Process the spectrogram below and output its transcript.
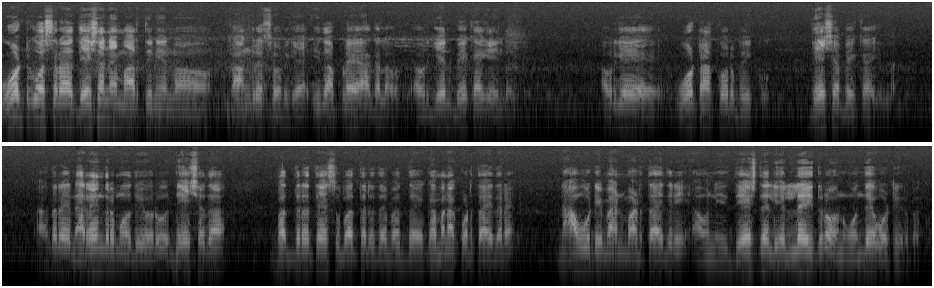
ಓಟ್ಗೋಸ್ಕರ ದೇಶನೇ ಮಾರ್ತೀನಿ ಅನ್ನೋ ಕಾಂಗ್ರೆಸ್ ಅವ್ರಿಗೆ ಇದು ಅಪ್ಲೈ ಆಗಲ್ಲ ಅವ್ರಿಗೆ. ಅವ್ರಿಗೇನು ಬೇಕಾಗೇ ಇಲ್ಲ ಇದು. ಅವ್ರಿಗೆ ಓಟ್ ಹಾಕೋರು ಬೇಕು. ದೇಶ ಬೇಕಾಗಿಲ್ಲ. ಆದರೆ ನರೇಂದ್ರ ಮೋದಿಯವರು ದೇಶದ ಭದ್ರತೆ, ಸುಭದ್ರತೆ ಬಗ್ಗೆ ಗಮನ ಕೊಡ್ತಾ ಇದ್ದಾರೆ. ನಾವು ಡಿಮ್ಯಾಂಡ್ ಮಾಡ್ತಾ ಇದ್ದೀರಿ. ಅವನು ಈ ದೇಶದಲ್ಲಿ ಎಲ್ಲೇ ಇದ್ದರೂ ಅವನು ಒಂದೇ ಓಟ್ ಇರಬೇಕು.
